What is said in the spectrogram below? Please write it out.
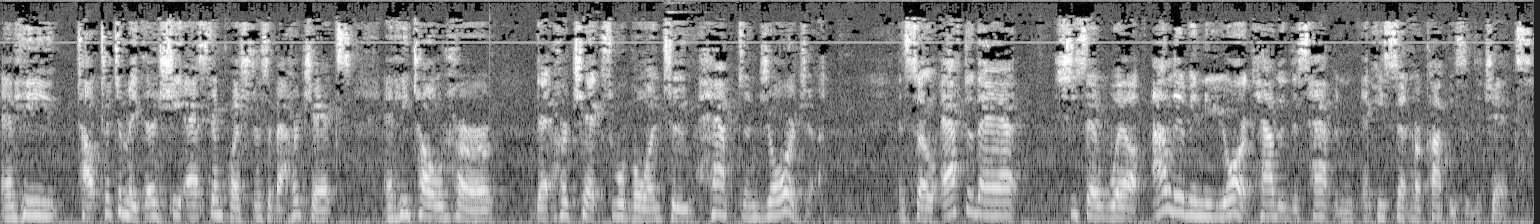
And he talked to Tamika, and she asked him questions about her checks, and he told her that her checks were going to Hampton, Georgia. And so after that, she said, Well, I live in New York. How did this happen? And he sent her copies of the checks.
